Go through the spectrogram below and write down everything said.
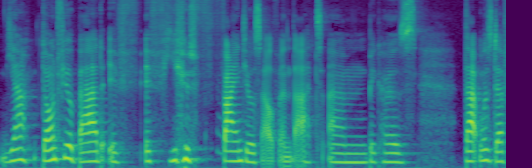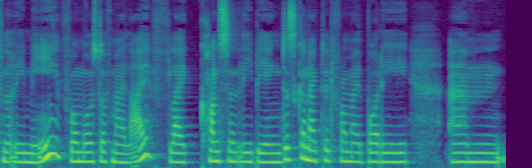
yeah, don't feel bad if if you find yourself in that, um, because that was definitely me for most of my life, like constantly being disconnected from my body um,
